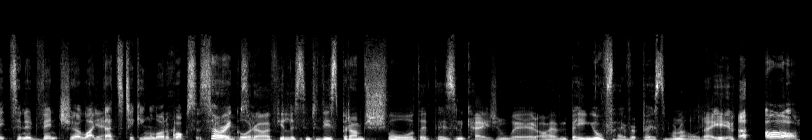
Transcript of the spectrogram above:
it's an adventure, like Yeah. that's ticking a lot of boxes. Sorry, him, so- Gordo, if you listen to this, but I'm sure that there's an occasion where I haven't been your favourite person on holiday either. Oh,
